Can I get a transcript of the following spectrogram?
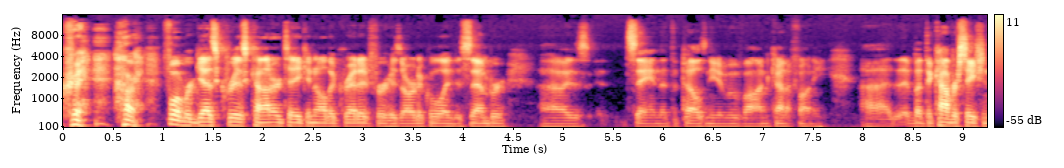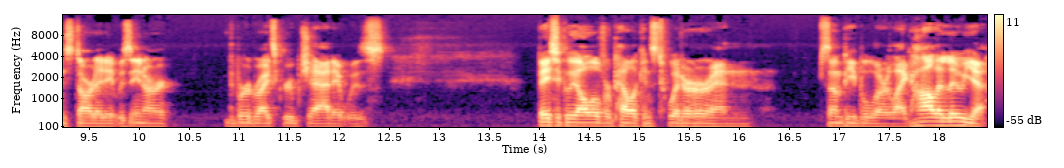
our former guest Chris Connor taking all the credit for his article in December uh, is saying that the Pels need to move on. Kind of funny, uh, but the conversation started. It was in our the Bird Writes group chat. It was basically all over Pelicans Twitter, and some people are like, hallelujah.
